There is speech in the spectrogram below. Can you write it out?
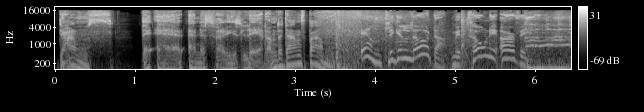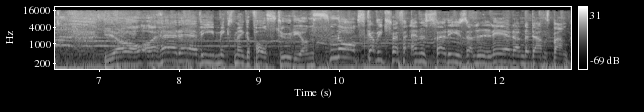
dans. Det är en av Sveriges ledande dansband. Äntligen lördag med Tony Irving. Ja, och här är vi i Mix Megapol-studion. Snart ska vi träffa en av Sveriges ledande dansband.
